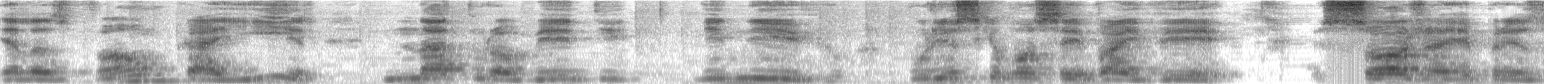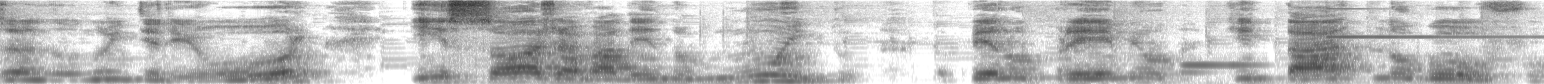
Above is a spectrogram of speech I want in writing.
elas vão cair naturalmente de nível. Por isso que você vai ver soja represando no interior e soja valendo muito pelo prêmio que está no Golfo.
